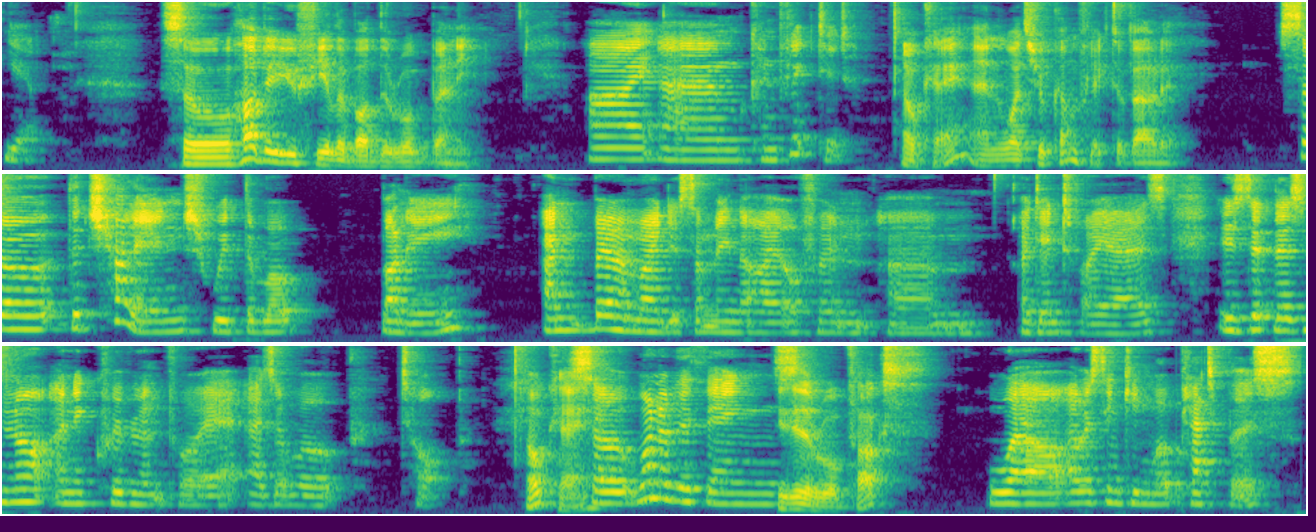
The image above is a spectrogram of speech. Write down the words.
Yeah. So, how do you feel about the rope bunny? I am conflicted. Okay, and what's your conflict about it? So the challenge with the rope bunny, and bear in mind it's something that I often um, identify as, is that there's not an equivalent for it as a rope top. Okay. So one of the things, Is it a rope fox? Well, I was thinking rope platypus.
